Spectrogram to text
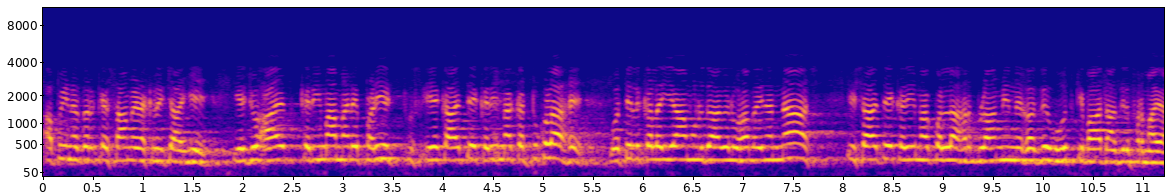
اپنی نظر کے سامنے رکھنی چاہیے۔ یہ جو آیت کریمہ میں نے پڑھی، اس ایک آیت کریمہ کا ٹکڑا ہے۔ وہ تل کلیام الداغ بین الناس۔ اس آیت کریمہ کو اللہ ہر غلامین نے غزل عہد کے بعد نازل فرمایا۔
